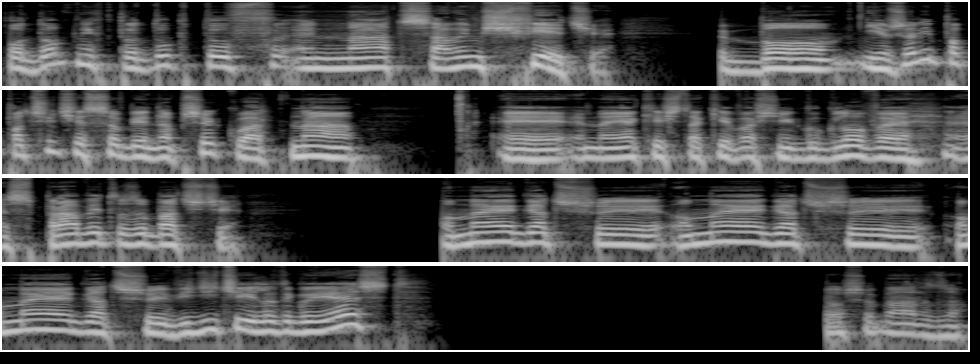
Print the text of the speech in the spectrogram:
podobnych produktów na całym świecie. Bo jeżeli popatrzycie sobie na przykład na, e, na jakieś takie właśnie googlowe e, sprawy, to zobaczcie. Omega-3, omega-3, omega-3. Widzicie, ile tego jest? Proszę bardzo.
